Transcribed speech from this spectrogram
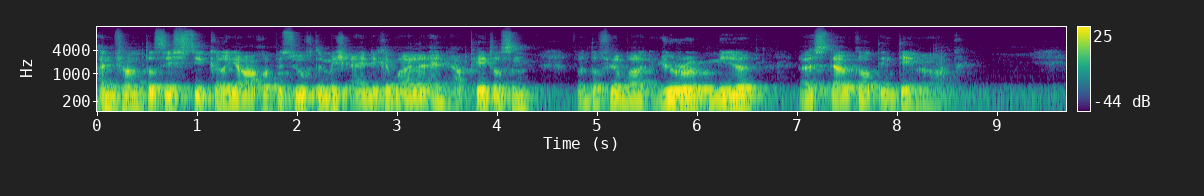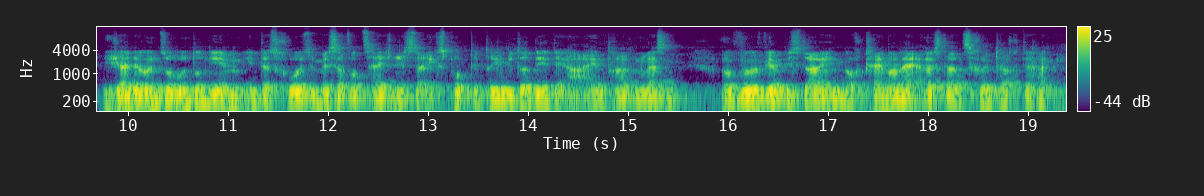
Anfang der 60er Jahre besuchte mich einige Male ein Herr Petersen von der Firma Europe Mill aus Daugard in Dänemark. Ich hatte unser Unternehmen in das große Messerverzeichnis der Exportbetriebe der DDR eintragen lassen, obwohl wir bis dahin noch keinerlei Auslandskontakte hatten.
